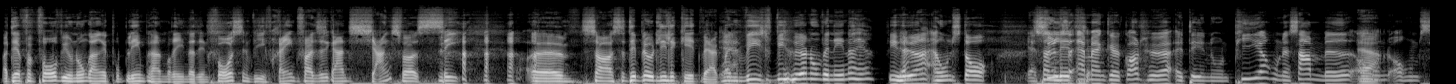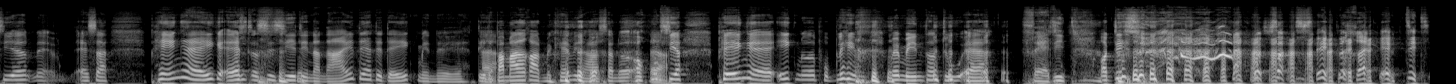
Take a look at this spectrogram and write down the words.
Og derfor får vi jo nogle gange et problem, Karen Marie, når det er en forestilling, vi rent faktisk ikke har en chance for at se. øh, så, så det blev et lille gætværk. Ja. Men vi, vi hører nogle veninder her. Vi Ja. hører, at hun står Jeg sådan synes, lidt... at man kan godt høre, at det er nogle piger, hun er sammen med, og, Ja. hun, og hun siger, altså, penge er ikke alt, og så siger de, nej, nej, det er det da ikke, men øh, det er ja. da bare meget rart med kaviar og sådan noget. Og hun. Ja. siger, penge er ikke noget problem, medmindre du er fattig. Og det synes jeg er sådan set rigtigt.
